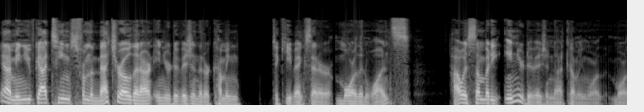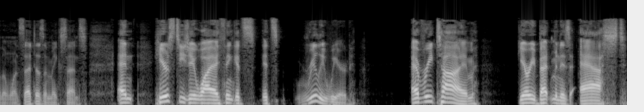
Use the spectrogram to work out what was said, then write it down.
Yeah, I mean, you've got teams from the Metro that aren't in your division that are coming to KeyBank Center more than once. How is somebody in your division not coming more more than once? That doesn't make sense. And here's TJ why I think it's it's really weird. Every time Gary Bettman is asked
